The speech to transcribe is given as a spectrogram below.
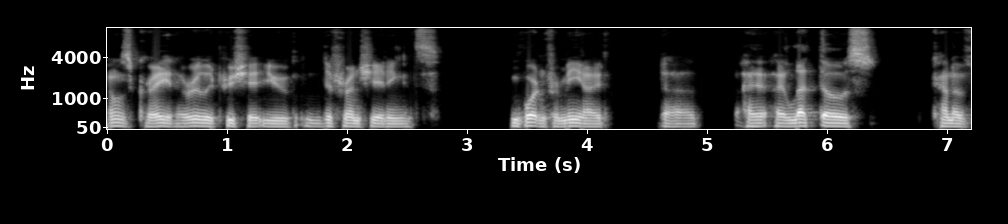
That was great. I really appreciate you differentiating. It's important for me. I uh, I, I, let those kind of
